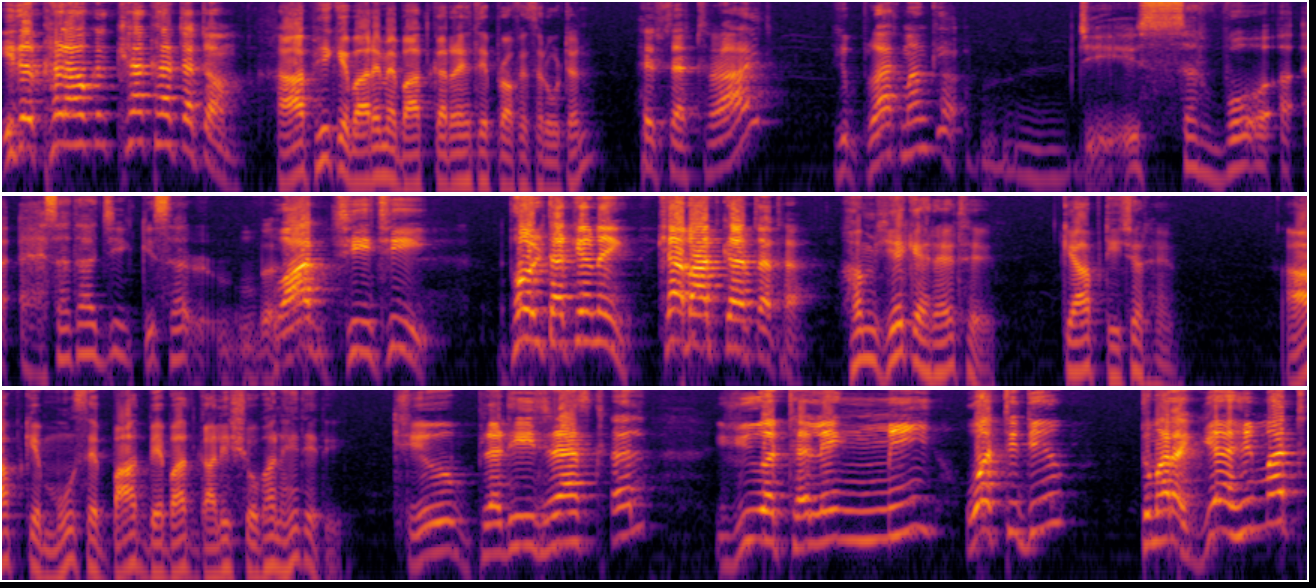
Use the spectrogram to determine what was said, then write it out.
इधर खड़ा होकर क्या करता तुम? आप ही के बारे में बात कर रहे थे professor Oaten. Is that right? You black monkey? जी सर वो ऐसा था जी कि सर What जी जी? बोलता क्यों नहीं? क्या बात करता था? हम ये कह रहे थे कि आप टीचर हैं आपके मुँह से बात बेबात गाली शोभा नहीं देती You bloody rascal! You are telling me what to do? तुम्हारा यह हिम्मत?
